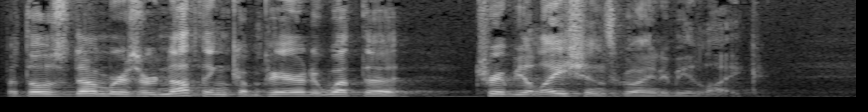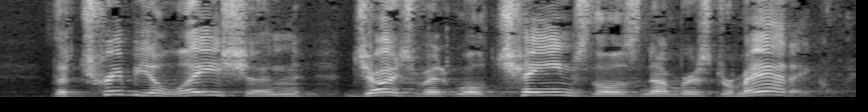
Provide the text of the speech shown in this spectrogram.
but those numbers are nothing compared to what the tribulation is going to be like. The tribulation judgment will change those numbers dramatically.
